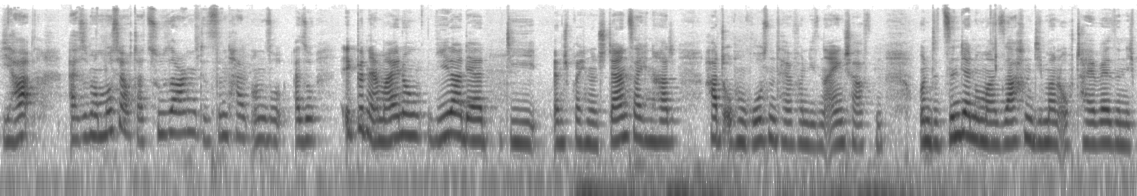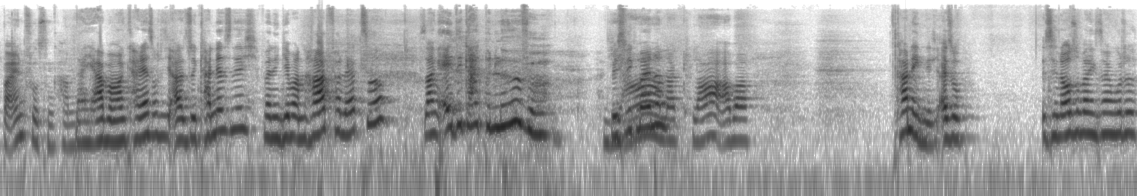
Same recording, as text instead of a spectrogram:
Ja, also man muss ja auch dazu sagen, das sind halt unsere, also ich bin der Meinung, jeder, der die entsprechenden Sternzeichen hat, hat auch einen großen Teil von diesen Eigenschaften. Und das sind ja nun mal Sachen, die man auch teilweise nicht beeinflussen kann. Naja, aber man kann jetzt auch nicht, also ich kann jetzt nicht, wenn ich jemanden hart verletze, sagen, ey, Digga, ich bin Löwe. Ihr, wie ich meine? na klar, aber Kann ich nicht. Also, ist genauso, wenn ich sagen würde,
